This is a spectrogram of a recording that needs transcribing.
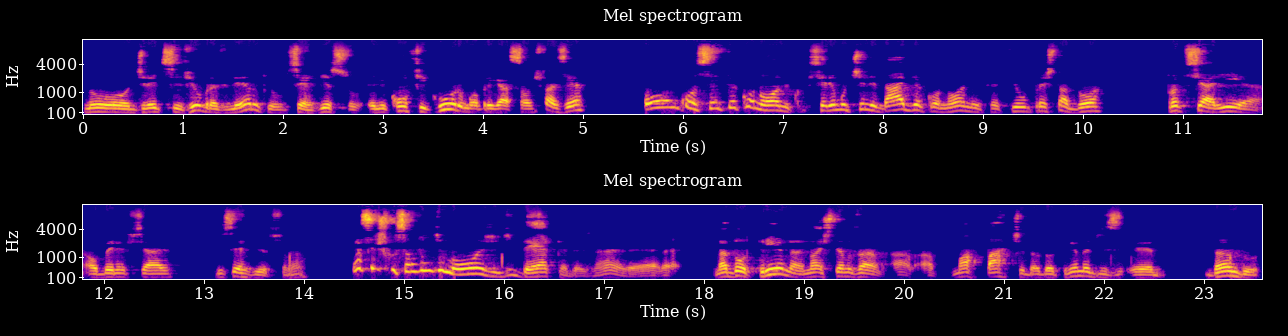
no direito civil brasileiro, que o serviço ele configura uma obrigação de fazer, ou um conceito econômico, que seria uma utilidade econômica que o prestador propiciaria ao beneficiário do serviço. Né? Essa discussão vem de longe, de décadas. Né? Era, na doutrina, nós temos a, a, a maior parte da doutrina é, dando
